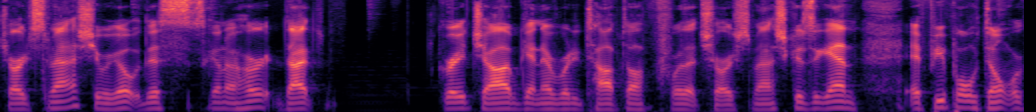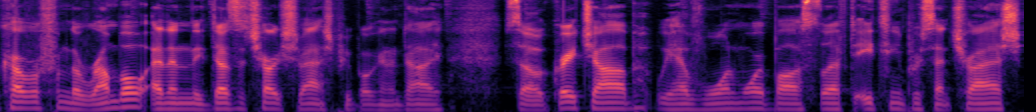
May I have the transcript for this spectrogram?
Charge smash. Here we go. This is gonna hurt. That great job getting everybody topped off before that charge smash. Because again, if people don't recover from the rumble and then he does the charge smash, people are gonna die. So great job. We have one more boss left, 18% trash.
